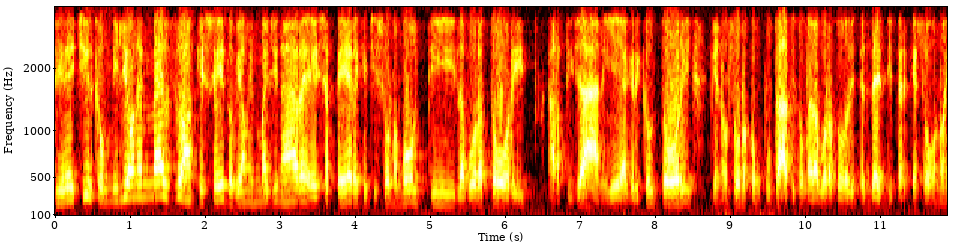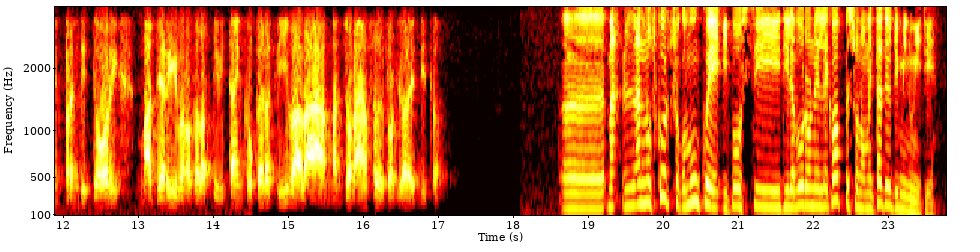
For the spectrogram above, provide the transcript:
direi circa un milione e mezzo, anche se dobbiamo immaginare e sapere che ci sono molti lavoratori artigiani e agricoltori che non sono computati come lavoratori dipendenti perché sono imprenditori, ma derivano dall'attività in cooperativa la maggioranza del proprio reddito. Uh, ma l'anno scorso comunque i posti di lavoro nelle coppe sono aumentati o diminuiti?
